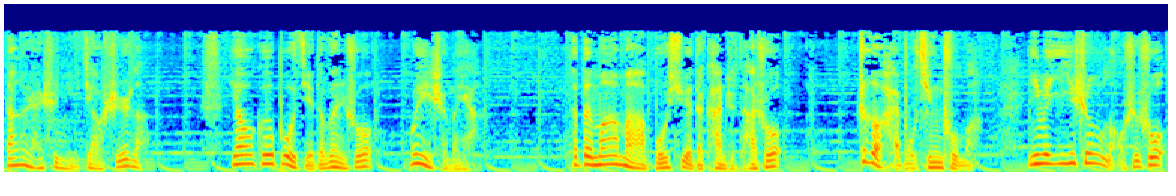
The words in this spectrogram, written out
当然是女教师了。”幺哥不解的问说：“为什么呀？”他的妈妈不屑的看着他说：“这还不清楚吗？因为医生老是说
